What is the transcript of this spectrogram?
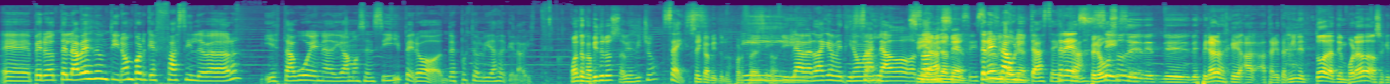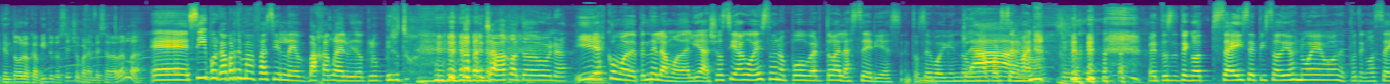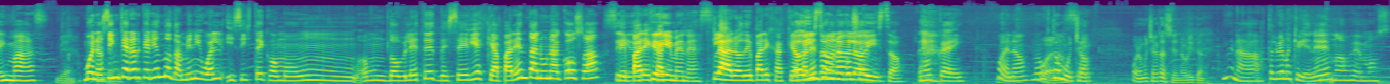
Eh, pero te la ves de un tirón porque es fácil de ver y está buena, digamos, en sí, pero después te olvidas de que la viste. ¿Cuántos capítulos habías dicho? Seis. Seis capítulos, perfecto. Y, la verdad que me tiró más Son- la otra. Sí, a mí también. Sí, sí, sí. Tres a mí también. lauritas. Tres. Pero vos Sí, sos sí. de, de- de- de esperar hasta que, a- hasta que termine toda la temporada, o sea, que estén todos los capítulos hechos para empezar a verla. Eh, sí, porque aparte es más fácil de bajarla del videoclub virtual. ya bajo todo una. Y Bien. es como depende de la modalidad. Yo si hago eso no puedo ver todas las series, entonces voy viendo una por semana. sí. entonces tengo seis episodios nuevos, después tengo seis más. Bien. Bueno, sin querer queriendo, también igual hiciste como un, un doblete de series que aparentan una cosa Sí, de de parejas. crímenes. Claro, de parejas que ¿Lo aparentan hizo o una no cosa lo hizo? Ok. Bueno, me gustó mucho. sí. Bueno, muchas gracias, Laurita. De nada. Hasta el viernes que viene. Nos vemos.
